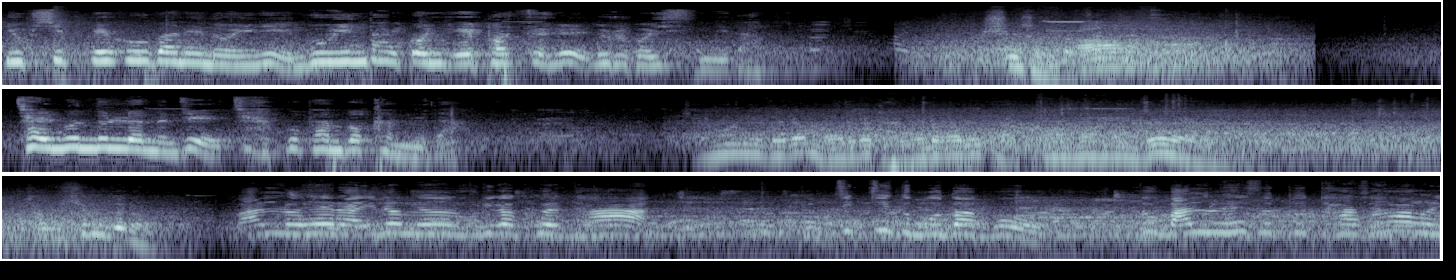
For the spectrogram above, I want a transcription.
60대 후반의 노인이 무인 발권기의 버튼을 누르고 있습니다. 시선. 잘못 눌렀는지 자꾸 반복합니다. 젊은이들은 머리가 잘 돌아가니까 하는데 참 힘들어. 말로 해라 이러면 우리가 그걸 다 찍지도 못하고 또 말로 해서 또 다 상황을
